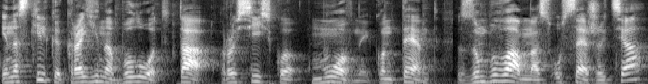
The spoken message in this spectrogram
і наскільки країна болот та російськомовний контент зомбував нас усе життя.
